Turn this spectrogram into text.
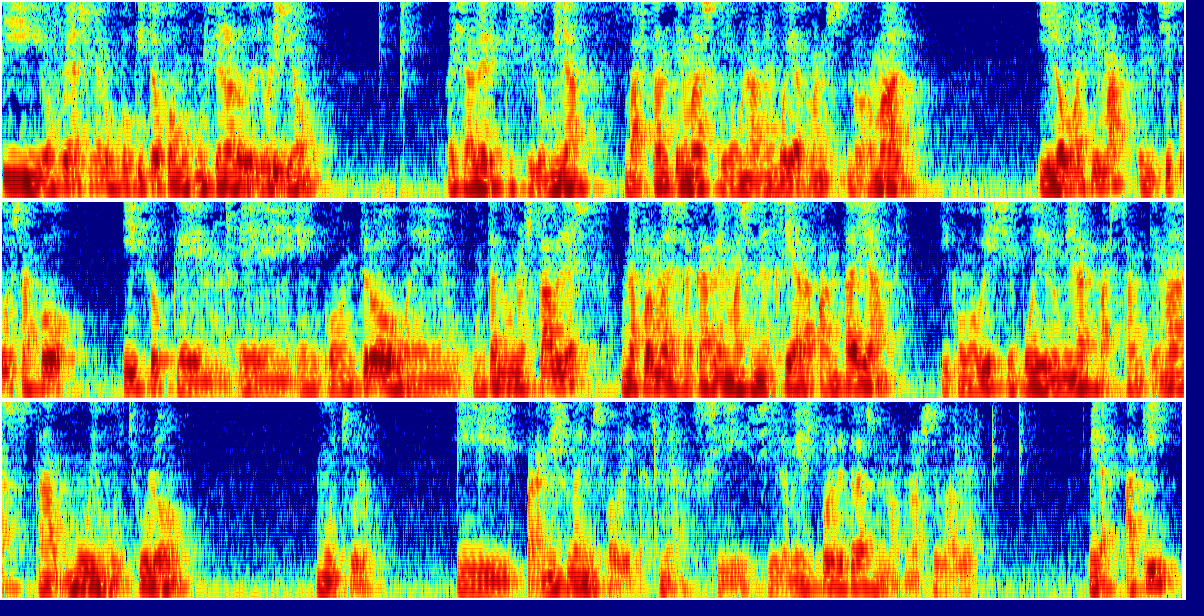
Y os voy a enseñar un poquito cómo funciona lo del brillo. Vais a ver que se ilumina bastante más que una Game Boy Advance normal. Y luego encima el chico sacó, hizo que eh, encontró, juntando unos cables, una forma de sacarle más energía a la pantalla y como veis se puede iluminar bastante más, está muy muy chulo, muy chulo. Y para mí es una de mis favoritas. Mira, si, lo miras por detrás no, no se va a ver. Mira, aquí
